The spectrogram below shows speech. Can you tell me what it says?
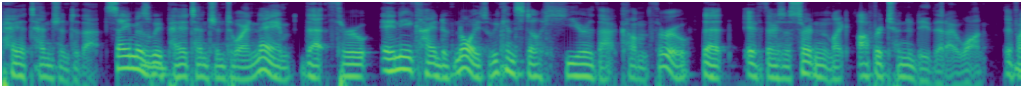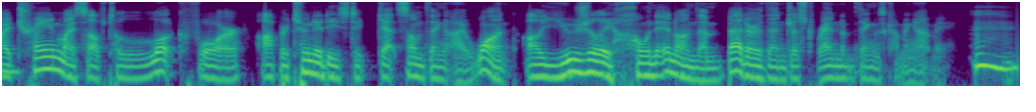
pay attention to that. Same as we mm-hmm. pay attention to our name, that through any kind of noise, we can still hear that come through. That if there's a certain like opportunity that I want, if I mm-hmm. train myself to look for opportunities to get something I want, I'll usually hone in on them better than just random things coming at me. Mm-hmm.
